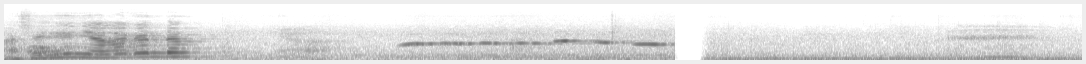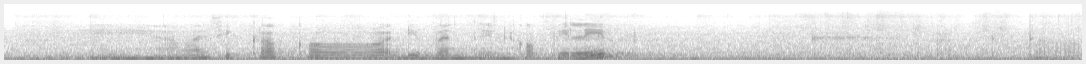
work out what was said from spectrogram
AC-nya nyala kan, Dang? Nih, sama si Koko dibantuin kopi lip. Tuh.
